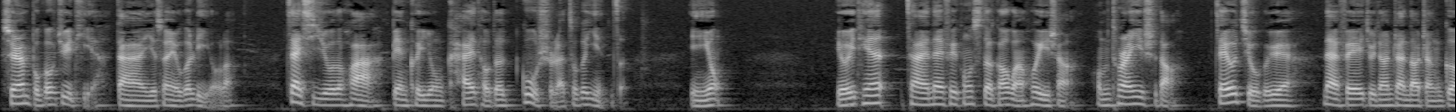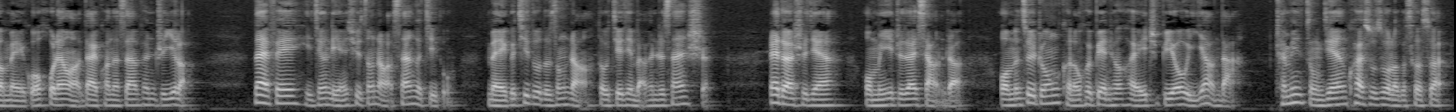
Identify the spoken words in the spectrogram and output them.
虽然不够具体，但也算有个理由了。再细究的话，便可以用开头的故事来做个引子。引用：有一天，在奈飞公司的高管会议上，我们突然意识到，再有九个月，奈飞就将占到整个美国互联网带宽的三分之一了。奈飞已经连续增长了三个季度，每个季度的增长都接近百分之三十。那段时间，我们一直在想着，我们最终可能会变成和 HBO 一样大。产品总监快速做了个测算，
